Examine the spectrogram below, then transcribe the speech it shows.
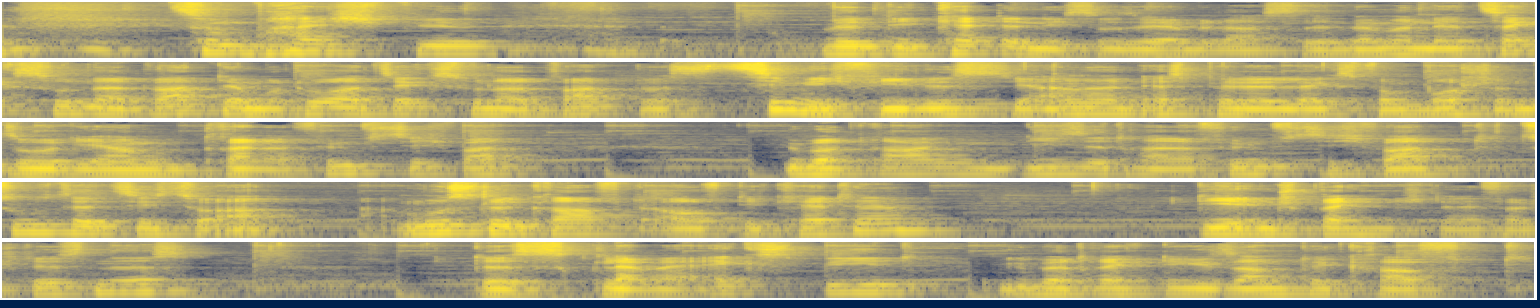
zum Beispiel wird die Kette nicht so sehr belastet. Wenn man jetzt 600 Watt, der Motor hat 600 Watt, was ziemlich viel ist, die anderen SPLX von Bosch und so, die haben 350 Watt, übertragen diese 350 Watt zusätzlich zur Muskelkraft auf die Kette, die entsprechend schnell verschlissen ist. Das Clever X-Speed überträgt die gesamte Kraft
